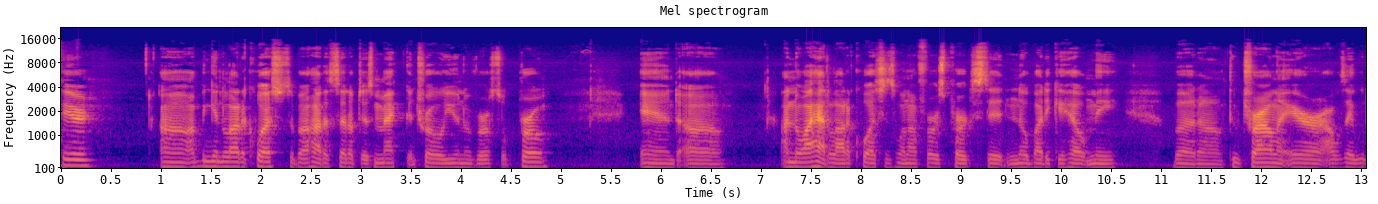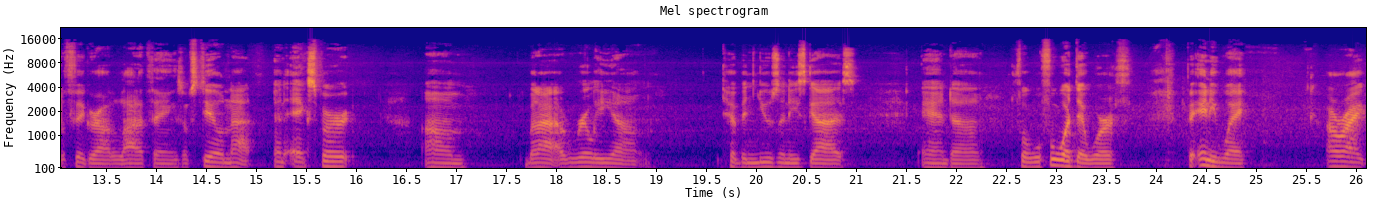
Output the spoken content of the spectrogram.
Here. Uh, I've been getting a lot of questions about how to set up this Mackie Control Universal Pro, and uh, I know I had a lot of questions when I first purchased it, and nobody could help me. But uh, through trial and error, I was able to figure out a lot of things. I'm still not an expert, um, but I really um, have been using these guys, and uh, for for what they're worth. But anyway, all right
